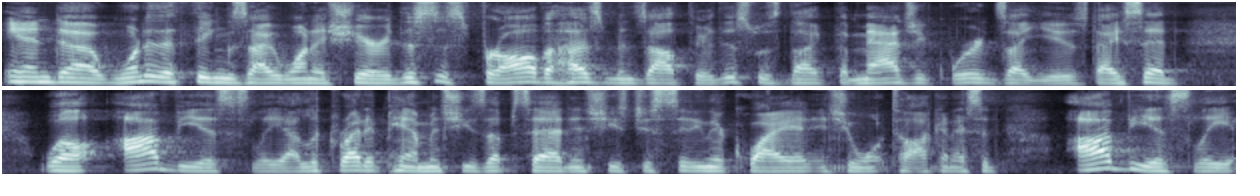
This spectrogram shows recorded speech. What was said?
And uh, one of the things I want to share, this is for all the husbands out there. This was like the magic words I used. I said, well, obviously, I looked right at Pam and she's upset and she's just sitting there quiet and she won't talk. And I said, obviously,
